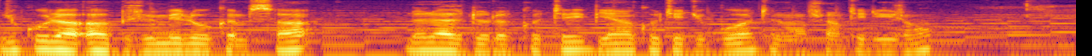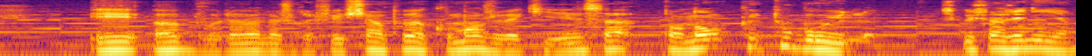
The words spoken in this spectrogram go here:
Du coup là hop je mets l'eau comme ça la lave de l'autre côté, bien à côté du bois, tellement je suis intelligent. Et hop, voilà, là je réfléchis un peu à comment je vais activer ça pendant que tout brûle. Parce que je suis un génie, hein.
